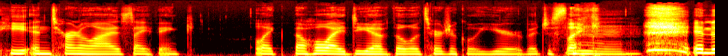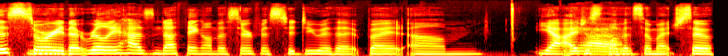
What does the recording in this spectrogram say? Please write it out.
he internalized, I think, like the whole idea of the liturgical year, but just like Mm. in this story Mm. that really has nothing on the surface to do with it. But um yeah, I just love it so much. So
